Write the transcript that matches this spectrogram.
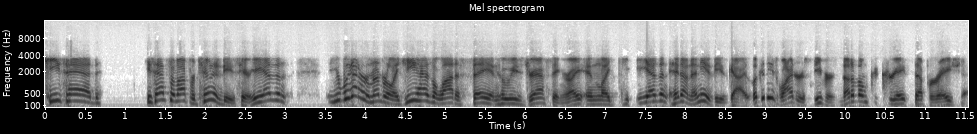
he's had, he's had some opportunities here. He hasn't. We got to remember, like he has a lot of say in who he's drafting, right? And like he hasn't hit on any of these guys. Look at these wide receivers; none of them could create separation.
